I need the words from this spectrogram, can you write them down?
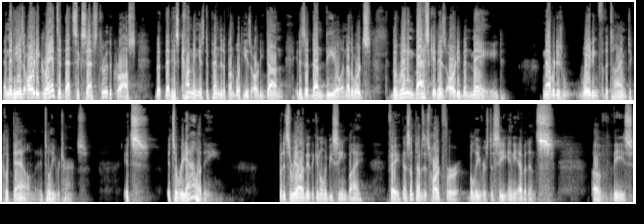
and that he has already granted that success through the cross but that his coming is dependent upon what he has already done. It is a done deal. In other words, the winning basket has already been made. Now we're just waiting for the time to click down until he returns. It's, it's a reality, but it's a reality that can only be seen by faith. Now, sometimes it's hard for believers to see any evidence of these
